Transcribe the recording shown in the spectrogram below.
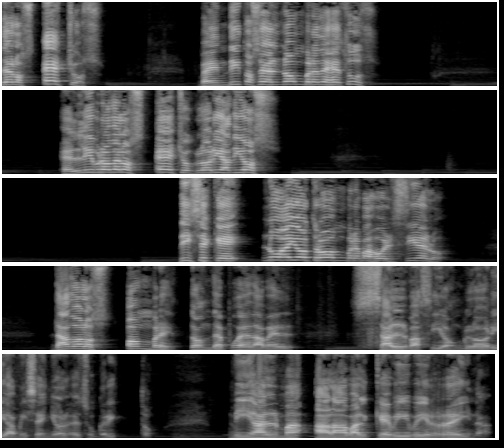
de los Hechos. Bendito sea el nombre de Jesús. El libro de los Hechos, gloria a Dios. Dice que no hay otro hombre bajo el cielo dado a los hombres donde pueda haber salvación. Gloria a mi Señor Jesucristo. Mi alma alaba al que vive y reina.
